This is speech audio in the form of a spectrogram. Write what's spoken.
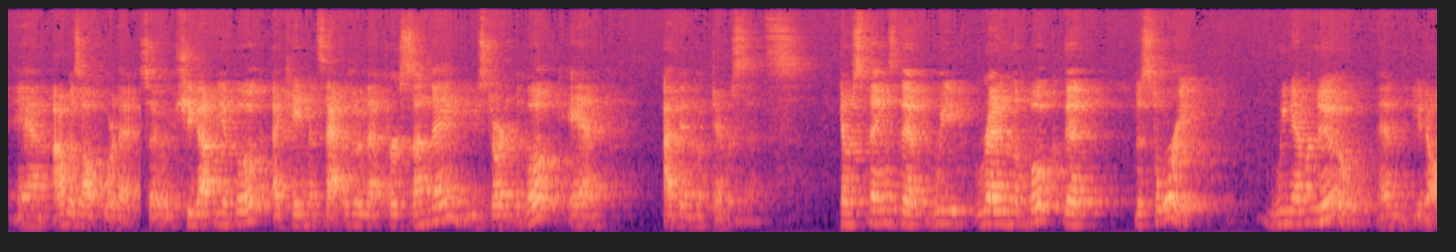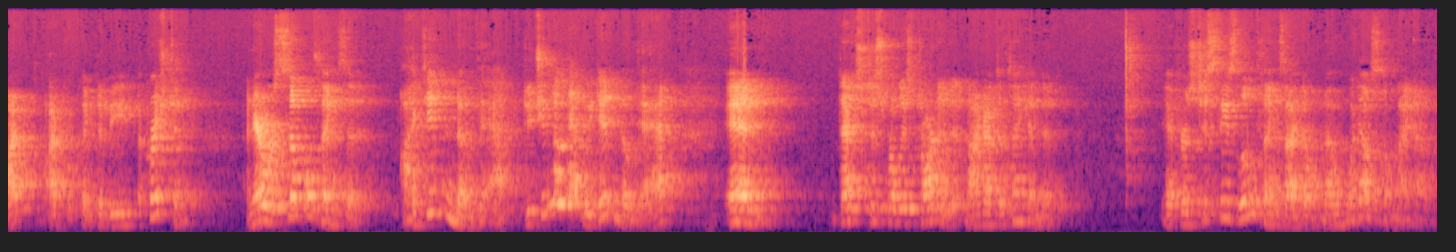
and I was all for that. So she got me a book. I came and sat with her that first Sunday. You started the book, and I've been hooked ever since. There's things that we read in the book that the story we never knew, and you know I I proclaimed to be a Christian. And there were simple things that I didn't know that. Did you know that? We didn't know that. And that's just really started it. And I got to thinking that if there's just these little things I don't know, what else don't I know?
